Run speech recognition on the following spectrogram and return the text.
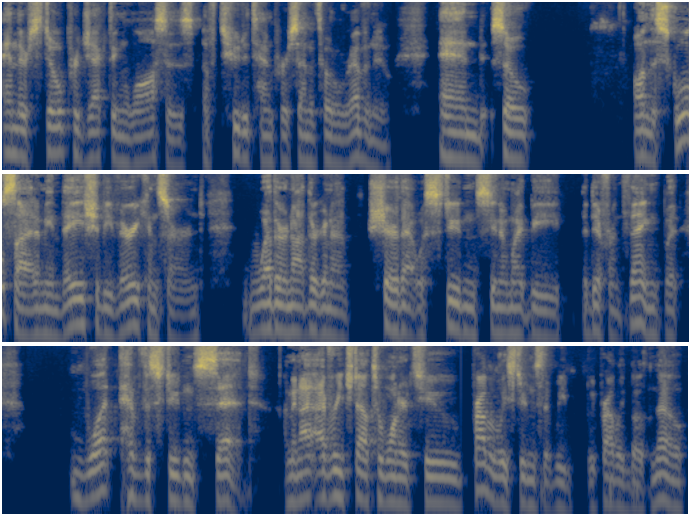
and they're still projecting losses of 2 to 10% of total revenue. And so on the school side i mean they should be very concerned whether or not they're going to share that with students you know might be a different thing but what have the students said I mean, I, have reached out to one or two, probably students that we we probably both know,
